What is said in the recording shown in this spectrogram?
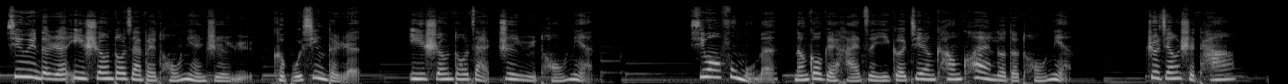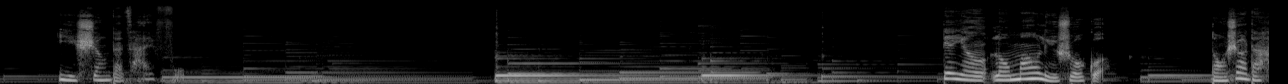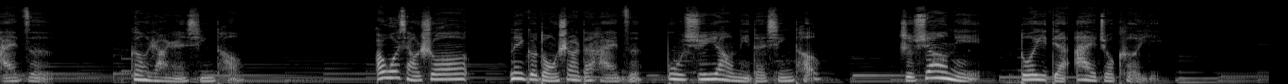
幸运的人一生都在被童年治愈，可不幸的人，一生都在治愈童年。希望父母们能够给孩子一个健康快乐的童年，这将是他一生的财富。电影《龙猫》里说过：“懂事的孩子更让人心疼。”而我想说，那个懂事的孩子不需要你的心疼，只需要你。多一点爱就可以。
